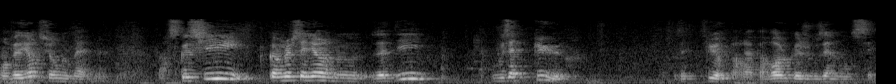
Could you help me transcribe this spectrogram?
En veillant sur nous-mêmes. Parce que si, comme le Seigneur nous a dit, vous êtes purs, vous êtes purs par la parole que je vous ai annoncée.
